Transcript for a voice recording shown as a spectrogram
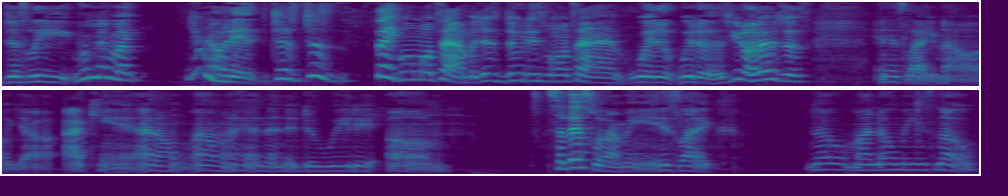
just lead. Remember, you know that. Just just say one more time or just do this one time with with us. You know, that's just and it's like, no, y'all, I can't. I don't I don't want to have nothing to do with it. Um so that's what I mean. It's like, no, my no means no.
